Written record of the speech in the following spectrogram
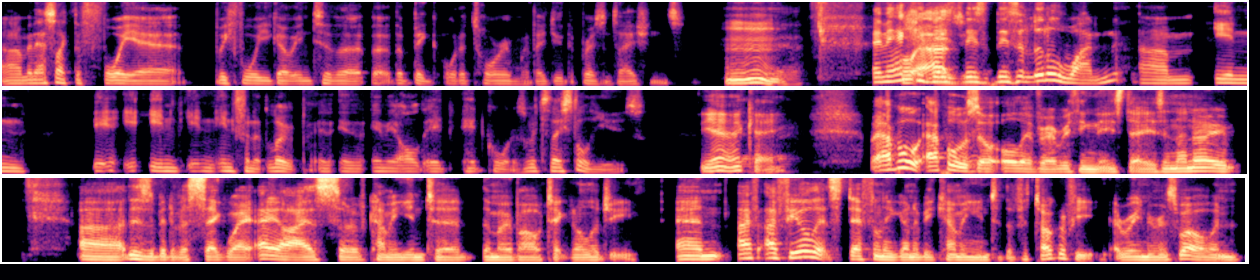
um, and that's like the foyer before you go into the, the, the big auditorium where they do the presentations. Mm. Yeah. And actually, well, there's, there's, there's a little one um, in in in Infinite Loop in, in the old ed- headquarters, which they still use. Yeah. Okay. Apple Apple is all over everything these days, and I know uh, this is a bit of a segue. AI is sort of coming into the mobile technology, and I, I, feel it's definitely going to be coming into the photography arena as well. And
